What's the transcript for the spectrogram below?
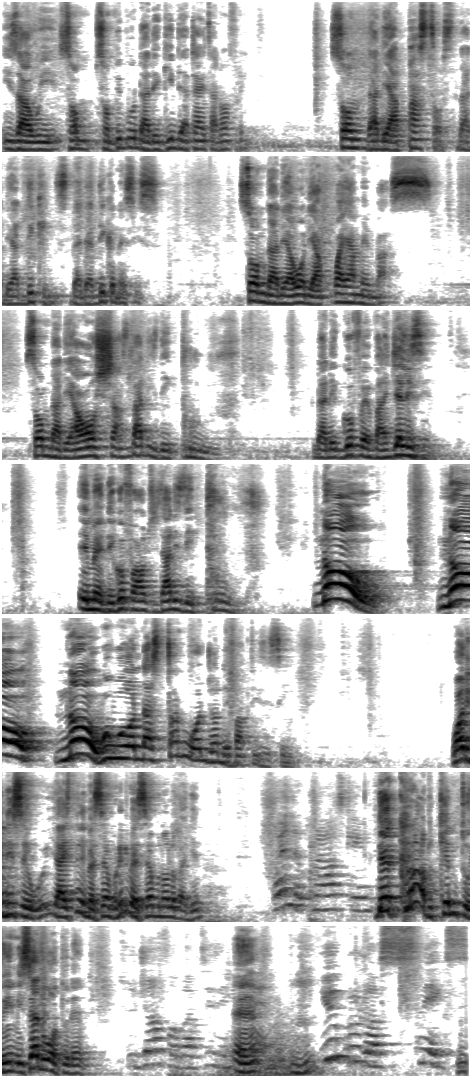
Is that we some some people that they give their tithe and offering. Some that they are pastors, that they are deacons, that they are deaconesses. Some that they are what they are choir members. Some that they are all ushers. That is the proof. That they go for evangelism. Amen. They go for outreach. That is the proof. No, no, no. We will understand what John the Baptist is saying. What did he say? Yeah, still in verse 7. Read verse 7 all over again. When the crowds came The crowd came to him. He said what to them? to John for baptism, Eh, said, You brood of snakes,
